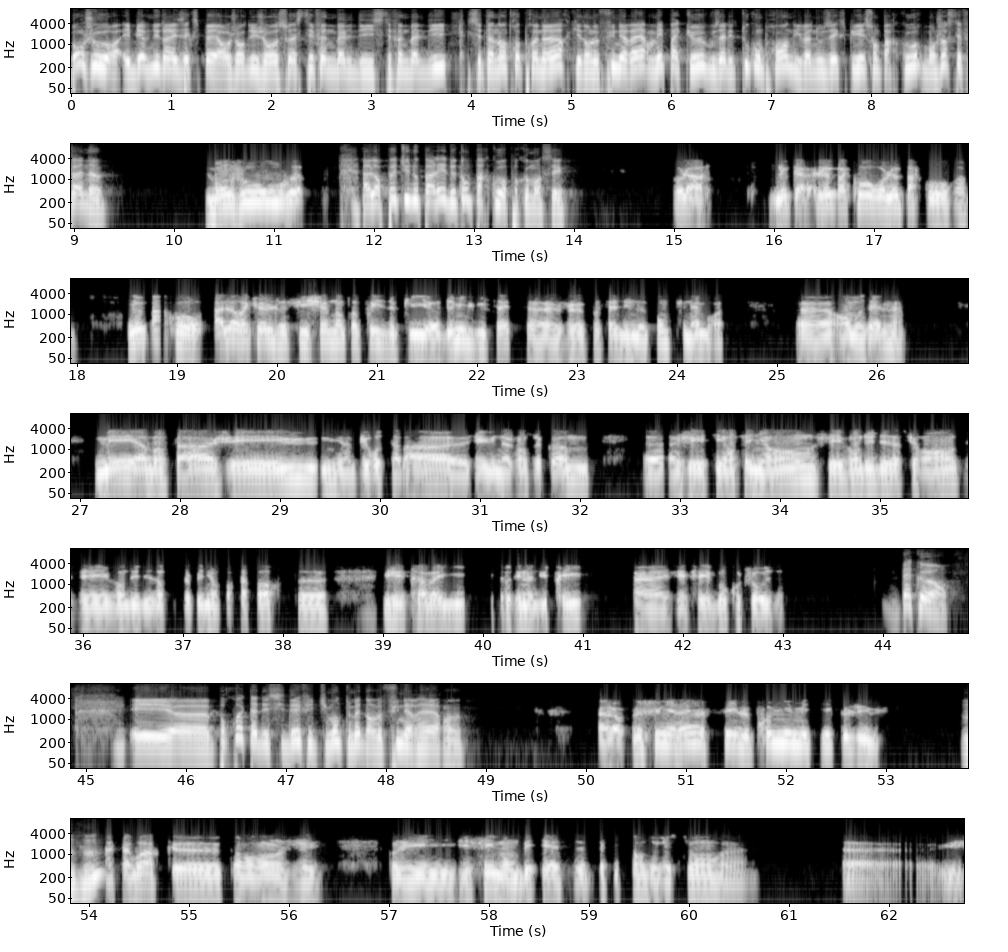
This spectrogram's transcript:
Bonjour et bienvenue dans les experts. Aujourd'hui, je reçois Stéphane Baldi. Stéphane Baldi, c'est un entrepreneur qui est dans le funéraire, mais pas que. Vous allez tout comprendre. Il va nous expliquer son parcours. Bonjour Stéphane. Bonjour. Alors, peux-tu nous parler de ton parcours pour commencer? Oh là, le, le parcours, le parcours. Le parcours. À l'heure actuelle, je suis chef d'entreprise depuis 2017. Euh, euh, je possède une pompe funèbre euh, en Moselle. Mais avant ça, j'ai eu un bureau de tabac, euh, j'ai eu une agence de com, euh, j'ai été enseignant, j'ai vendu des assurances, j'ai vendu des encyclopédies en porte-à-porte, euh, j'ai travaillé dans une industrie, j'ai fait beaucoup de choses. D'accord. Et pourquoi tu as décidé effectivement de te mettre dans le funéraire? Alors, le funéraire, c'est le premier métier que j'ai eu. Mm-hmm. À savoir que quand j'ai quand j'ai fait mon BTS d'assistant de gestion, euh, euh,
